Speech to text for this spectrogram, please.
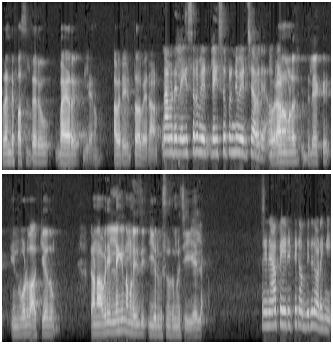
അതെന്റെ ഫസ്റ്റ് ഒരു ബയർ ഇല്ലായിരുന്നു അവർ ഇട്ട പേരാണ്. നമ്മുടെ ലേസർ ലേസർ പ്രിന്റ് മേടിച്ച അവർ. അവരാണ് നമ്മൾ ഇതിലേക്ക് ഇൻവോൾവ് ആക്കിയതും. കാരണം അവരില്ലെങ്കിൽ നമ്മൾ ഈ ഒരു ബിസിനസ് നമ്മൾ ചെയ്യില്ല അങ്ങനെ ആ പേരിട്ട് കമ്പനി തുടങ്ങി.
